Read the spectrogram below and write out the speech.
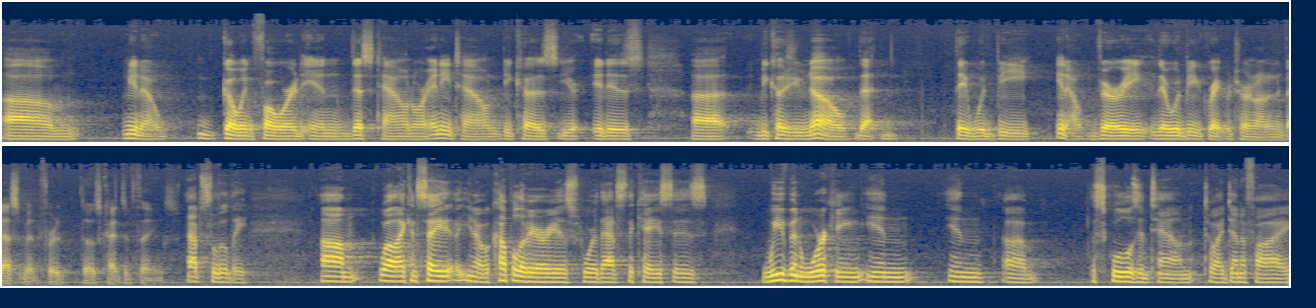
um, you know, going forward in this town or any town because you're, it is uh, because you know that they would be, you know, very there would be a great return on investment for those kinds of things. Absolutely. Um, well, I can say, you know, a couple of areas where that's the case is we've been working in in um, the schools in town to identify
